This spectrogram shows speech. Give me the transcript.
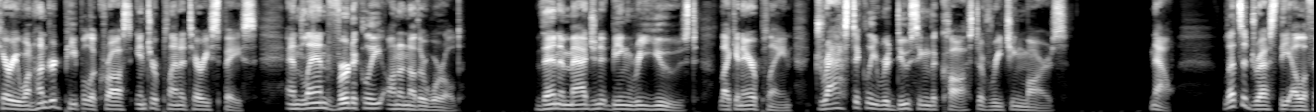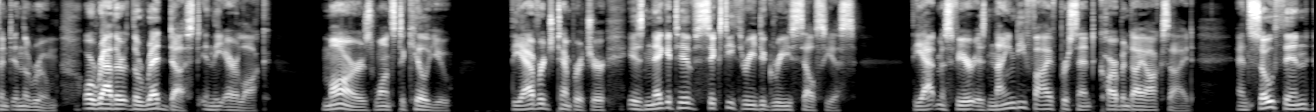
carry 100 people across interplanetary space, and land vertically on another world. Then imagine it being reused, like an airplane, drastically reducing the cost of reaching Mars. Now, let's address the elephant in the room, or rather the red dust in the airlock. Mars wants to kill you. The average temperature is negative 63 degrees Celsius. The atmosphere is 95% carbon dioxide, and so thin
